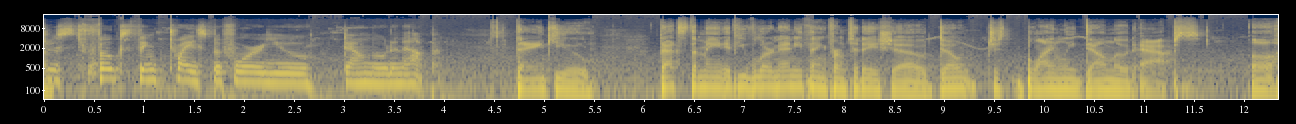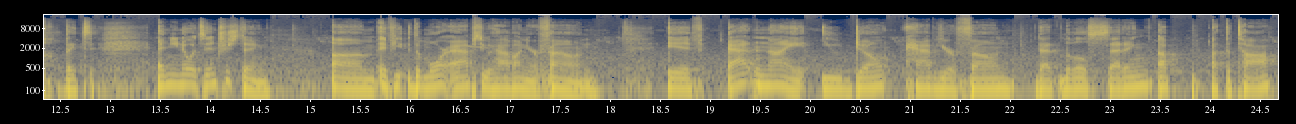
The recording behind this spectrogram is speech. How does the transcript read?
Just folks think twice before you download an app. Thank you. That's the main. If you've learned anything from today's show, don't just blindly download apps. Ugh. They t- and you know what's interesting? Um, if you, the more apps you have on your phone, if at night you don't have your phone that little setting up at the top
